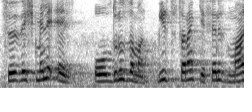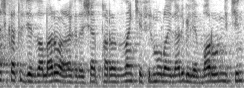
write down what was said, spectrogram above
Sözleşmeli er olduğunuz zaman bir tutanak yeseniz maaş katı cezaları var arkadaşlar. Paranızdan kesilme olayları bile var. Onun için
